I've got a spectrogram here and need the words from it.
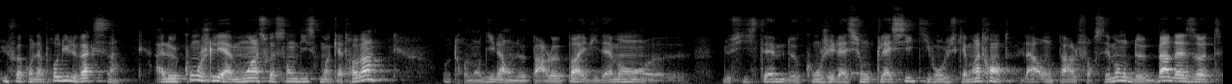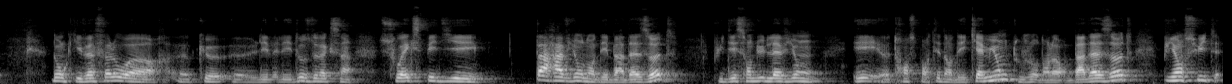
une fois qu'on a produit le vaccin, à le congeler à moins 70, moins 80 Autrement dit, là, on ne parle pas évidemment euh, de systèmes de congélation classiques qui vont jusqu'à moins 30. Là, on parle forcément de bain d'azote. Donc, il va falloir euh, que euh, les doses de vaccin soient expédiées par avion dans des bains d'azote, puis descendu de l'avion et euh, transportés dans des camions, toujours dans leur bas d'azote, puis ensuite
